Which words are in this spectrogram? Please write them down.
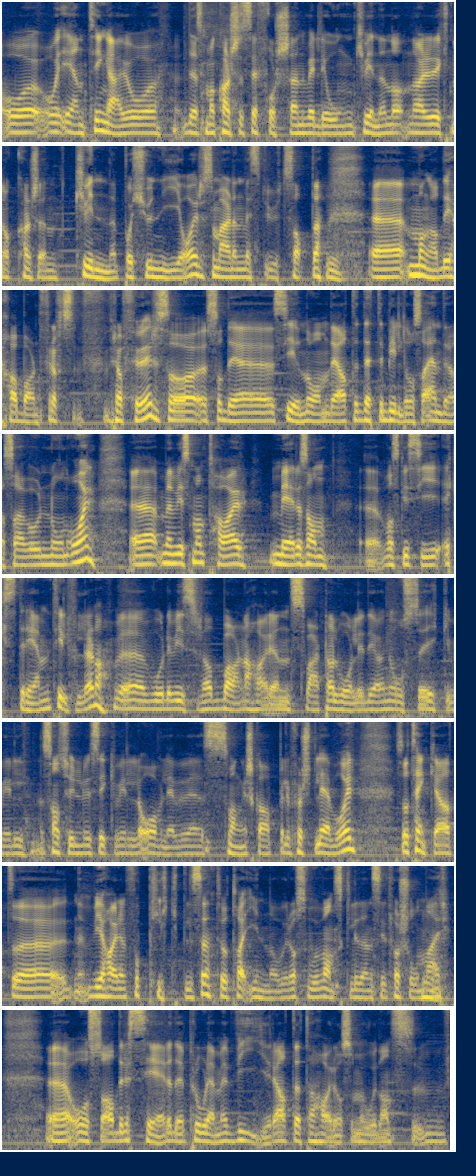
og én ting er jo det som man kanskje ser for seg en veldig ung kvinne. Nå er det riktignok kanskje en kvinne på 29 år som er den mest utsatte. Mm. mange av de har barn fra, fra før, så, så det sier noe om det at dette bildet også har endra seg over noen år. Eh, men hvis man tar mer sånn hva skal vi si, ekstreme tilfeller, da, eh, hvor det viser seg at barnet har en svært alvorlig diagnose, ikke vil, sannsynligvis ikke vil overleve svangerskap eller første leveår, så tenker jeg at eh, vi har en forpliktelse til å ta inn over oss hvor vanskelig den situasjonen er. Eh, og også adressere det problemet videre, at dette har også med hvordan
